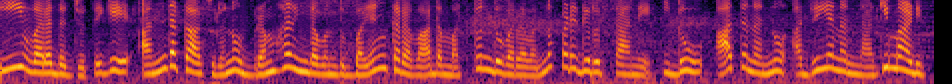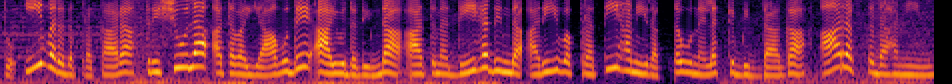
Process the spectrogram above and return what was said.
ಈ ವರದ ಜೊತೆಗೆ ಅಂಧಕಾಸುರನು ಬ್ರಹ್ಮನಿಂದ ಒಂದು ಭಯಂಕರವಾದ ಮತ್ತೊಂದು ವರವನ್ನು ಪಡೆದಿರುತ್ತಾನೆ. ಇದು ಆತನನ್ನು ಅಜೇಯನನ್ನಾಗಿ ಮಾಡಿತ್ತು. ಈ ವರದ ಪ್ರಕಾರ ತ್ರಿಶೂಲ ಅಥವಾ ಯಾವುದೇ ಆಯುಧದಿಂದ ಆತನ ದೇಹದಿಂದ ಅರಿಯುವ ಪ್ರತಿ ಹನಿ ರಕ್ತವು ನೆಲಕ್ಕೆ ಬಿದ್ದಾಗ ಆ ರಕ್ತದ ಹನಿಯಿಂದ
